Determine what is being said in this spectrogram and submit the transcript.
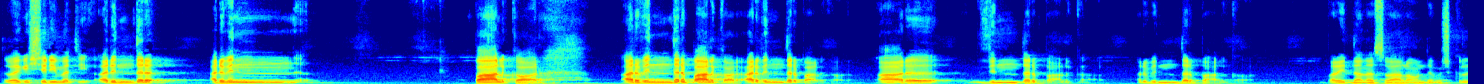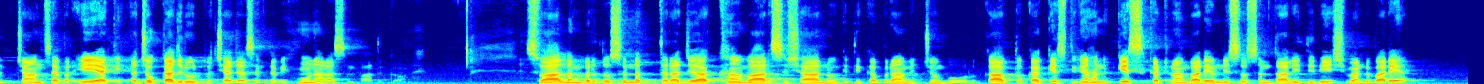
ਤਾਂ ਹੈਗੀ ਸ਼੍ਰੀਮਤੀ ਅਰਿੰਦਰ, ਅਰਵਿੰਦ ਪਾਲ ਕੌਰ। ਅਰਵਿੰਦਰ ਪਾਲ ਕੌਰ, ਅਰਵਿੰਦਰ ਪਾਲ ਕੌਰ। ਅਰਵਿੰਦਰ ਪਾਲ ਕੌਰ, ਅਰਵਿੰਦਰ ਪਾਲ ਕੌਰ। ਪਰ ਇਦਾਂ ਦਾ ਸਵਾਲ ਆਉਣ ਦੇ ਮੁਸ਼ਕਲ ਚਾਂਸ ਹੈ, ਪਰ ਇਹ ਹੈ ਕਿ ਅਜੋਕਾ ਜ਼ਰੂਰ ਪੁੱਛਿਆ ਜਾ ਸਕਦਾ ਵੀ ਹੋਣ ਵਾਲਾ ਸੰਪਾਦਕ ਸਵਾਲ ਨੰਬਰ 269 ਅੱਜ ਅੱਖਾਂ ਵਾਰਸ ਸ਼ਾਹ ਨੂੰ ਕਿਤੇ ਕਬਰਾਂ ਵਿੱਚੋਂ ਬੋਲ ਕਾਬ ਤੁਕਾ ਕਿਸ ਦੀਆਂ ਹਨ? ਕਿਸ ਘਟਨਾ ਬਾਰੇ? 1947 ਦੀ ਦੇਸ਼ ਵੰਡ ਬਾਰੇ ਆ।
